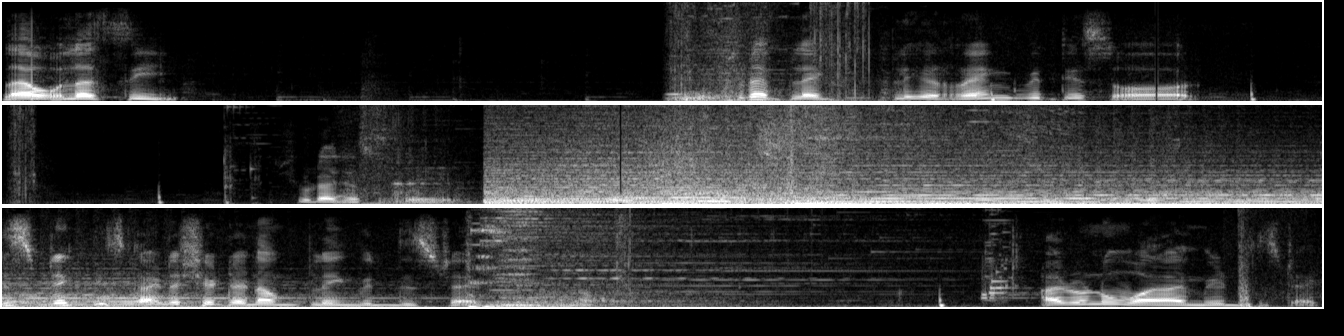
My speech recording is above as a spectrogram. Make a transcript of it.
Now let's see. Should I play play rank with this or should I just play? This deck is kinda shit and I'm playing with this deck. I don't know why I made this deck.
